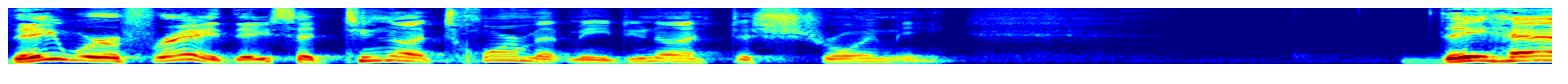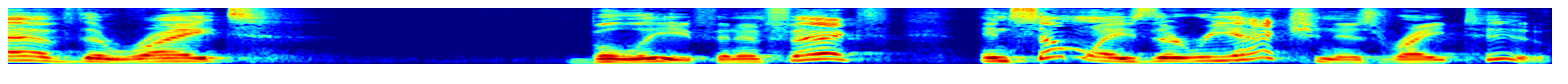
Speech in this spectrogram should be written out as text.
they were afraid. They said, "Do not torment me, do not destroy me." They have the right belief. And in fact, in some ways their reaction is right too.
